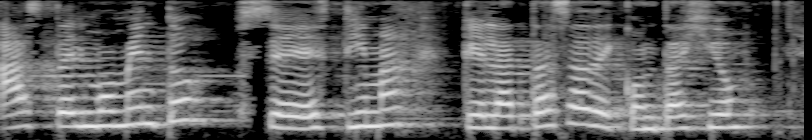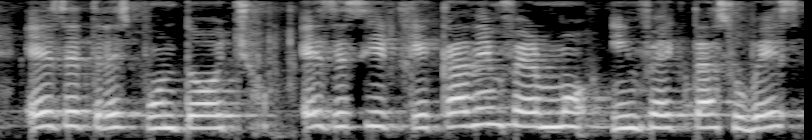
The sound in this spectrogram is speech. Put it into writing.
Hasta el momento se estima que la tasa de contagio es de 3.8, es decir, que cada enfermo infecta a su vez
